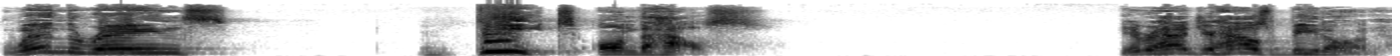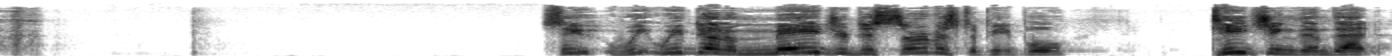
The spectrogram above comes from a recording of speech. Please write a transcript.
when the rains beat on the house. You ever had your house beat on? See, we, we've done a major disservice to people teaching them that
